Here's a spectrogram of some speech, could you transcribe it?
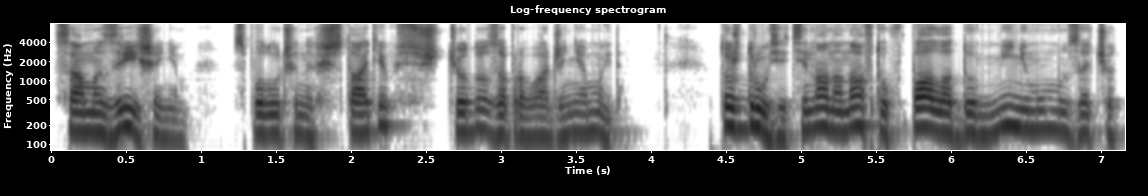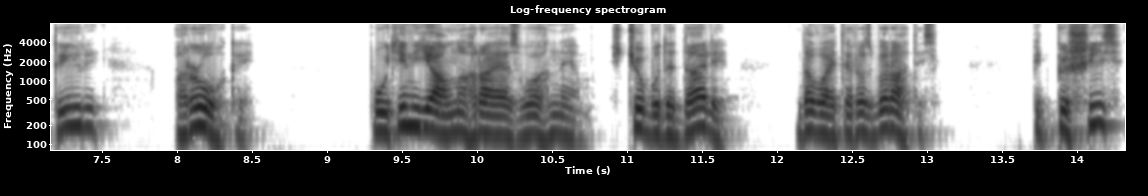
саме з рішенням Сполучених Штатів щодо запровадження мит. Тож, друзі, ціна на нафту впала до мінімуму за 4 роки. Путін явно грає з вогнем. Що буде далі? Давайте розбиратись. Підпишись,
